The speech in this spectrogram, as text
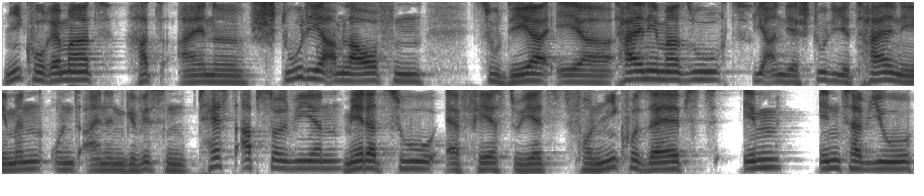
Nico Remmert, hat eine Studie am Laufen, zu der er Teilnehmer sucht, die an der Studie teilnehmen und einen gewissen Test absolvieren. Mehr dazu erfährst du jetzt von Nico selbst im Interview.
